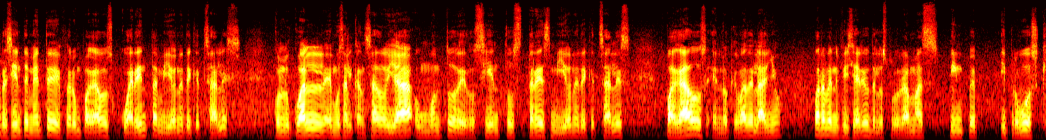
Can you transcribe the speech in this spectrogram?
Recientemente fueron pagados 40 millones de quetzales, con lo cual hemos alcanzado ya un monto de 203 millones de quetzales pagados en lo que va del año para beneficiarios de los programas PIMPEP y ProBosque.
